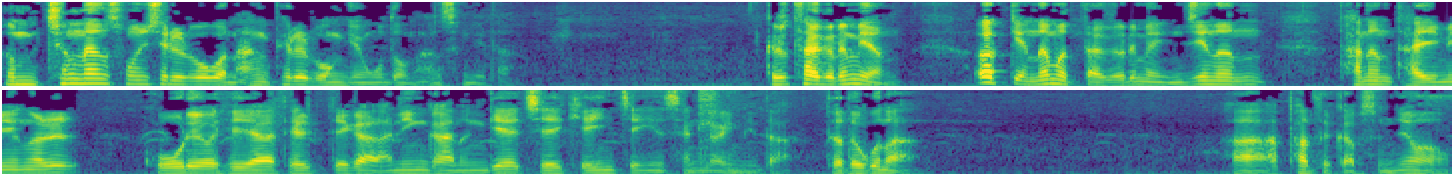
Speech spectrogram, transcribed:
엄청난 손실을 보고 낭패를 본 경우도 많습니다. 그렇다 그러면 어깨 넘었다 그러면 이제는 파는 타이밍을 고려해야 될 때가 아닌가 하는 게 제 개인적인 생각입니다. 더더구나 아, 아파트 값은요.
